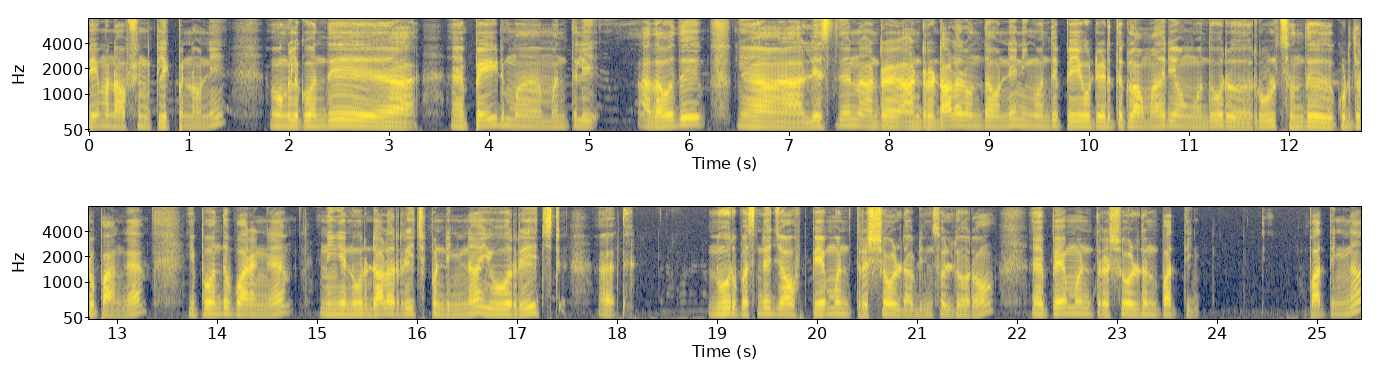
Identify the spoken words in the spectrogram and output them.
பேமெண்ட் ஆப்ஷன் கிளிக் பண்ணோடனே உங்களுக்கு வந்து பெய்டு ம மந்த்லி அதாவது less than hundred hundred dollar வந்தவுடனே நீங்கள் வந்து பே அவுட் எடுத்துக்கலாம் மாதிரி அவங்க வந்து ஒரு ரூல்ஸ் வந்து கொடுத்துருப்பாங்க. இப்போ வந்து பாருங்கள் நீங்கள் நூறு டாலர் ரீச் பண்ணிட்டீங்கன்னா யூ ரீச்ட் நூறு பர்சன்டேஜ் ஆஃப் பேமெண்ட் த்ரெஷ்ஹோல்டு அப்படின்னு சொல்லிட்டு வரும். பேமெண்ட் த்ரெஷ்ஹோல்டுன்னு பார்த்திங் பார்த்திங்கன்னா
